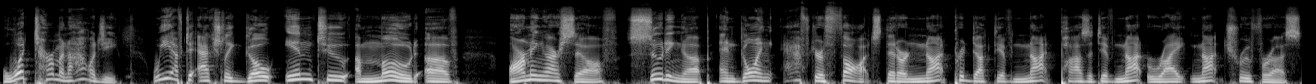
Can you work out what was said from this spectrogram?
What terminology? We have to actually go into a mode of arming ourselves, suiting up, and going after thoughts that are not productive, not positive, not right, not true for us.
